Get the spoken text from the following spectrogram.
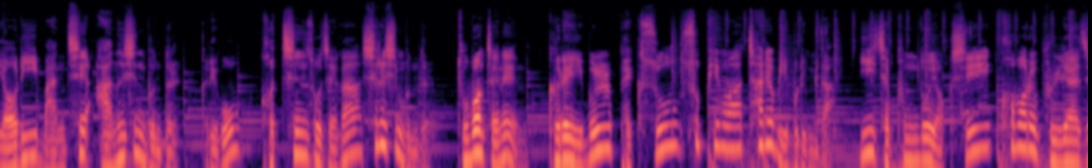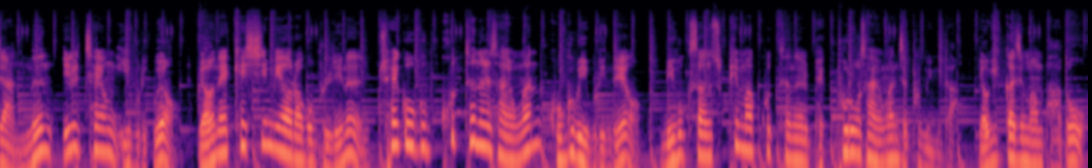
열이 많지 않으신 분들, 그리고 거친 소재가 싫으신 분들. 두 번째는 그레이블 백수 수피마 차렵 이불입니다. 이 제품도 역시 커버를 분리하지 않는 일체형 이불이고요. 면의 캐시미어라고 불리는 최고급 코튼을 사용한 고급 이불인데요. 미국산 수피마 코튼을 100% 사용한 제품입니다. 여기까지만 봐도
